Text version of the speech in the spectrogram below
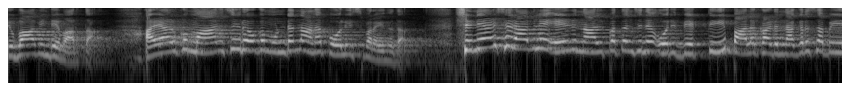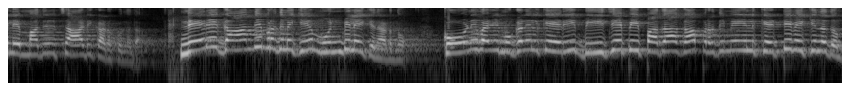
യുവാവിന്റെ വാർത്ത. അയാൾക്ക് മാനസിക രോഗം ഉണ്ടെന്നാണ് പോലീസ് പറയുന്നത്. ശനിയാഴ്ച രാവിലെ ഏഴ് നാൽപ്പത്തഞ്ചിന് ഒരു വ്യക്തി പാലക്കാട് നഗരസഭയിലെ മതിൽ ചാടിക്കടക്കുന്നത് നേരെ ഗാന്ധി പ്രതിമയ്ക്ക് മുൻപിലേക്ക് നടന്നു. കോണി വഴി മുകളിൽ കയറി ബി ജെ പി പതാക പ്രതിമയിൽ കെട്ടിവെക്കുന്നതും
